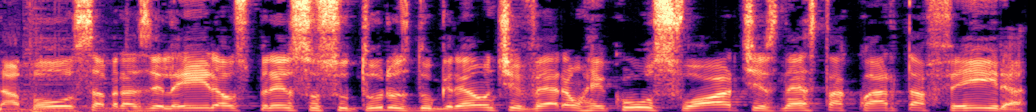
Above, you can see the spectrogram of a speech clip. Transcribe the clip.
Na Bolsa Brasileira, os preços futuros do grão tiveram recuos fortes nesta quarta-feira,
